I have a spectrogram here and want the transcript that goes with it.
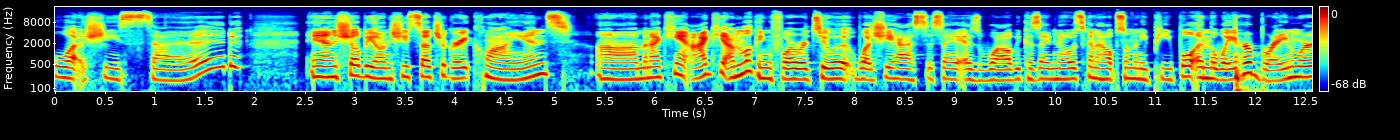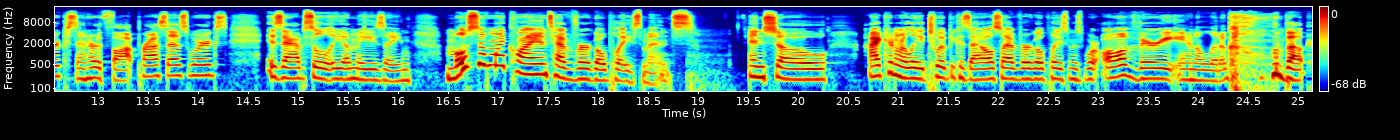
what she said. And she'll be on. She's such a great client. Um, and I can't, I can't, I'm looking forward to it, what she has to say as well, because I know it's going to help so many people. And the way her brain works and her thought process works is absolutely amazing. Most of my clients have Virgo placements. And so I can relate to it because I also have Virgo placements. We're all very analytical about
